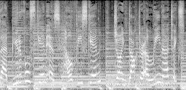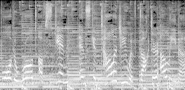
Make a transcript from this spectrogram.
that beautiful skin is healthy skin? Join Dr. Alina to explore the world of skin and skintology with Dr. Alina.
